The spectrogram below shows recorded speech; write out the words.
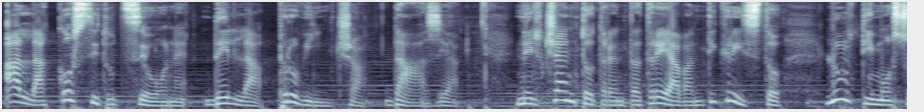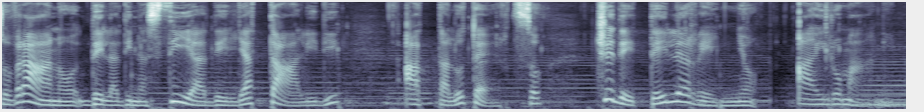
alla costituzione della provincia d'Asia. Nel 133 a.C. l'ultimo sovrano della dinastia degli Attalidi, Attalo III, cedette il regno ai Romani.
